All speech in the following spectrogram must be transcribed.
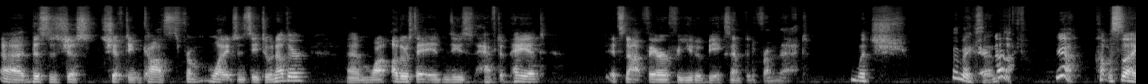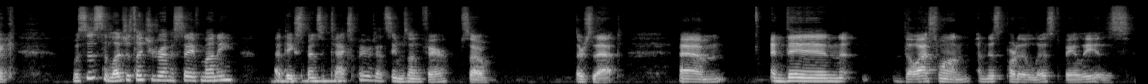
uh, this is just shifting costs from one agency to another. Um, while other state agencies have to pay it, it's not fair for you to be exempted from that. Which that makes sense. Enough. Yeah, I was like, was this the legislature trying to save money at the expense of taxpayers? That seems unfair. So there's that. Um, and then the last one on, on, this part of the list, Bailey, is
